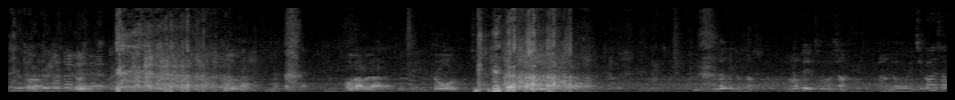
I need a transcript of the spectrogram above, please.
ひどいね。そうだねもうダメだね今日だけどさあなたいつもさあの一番最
